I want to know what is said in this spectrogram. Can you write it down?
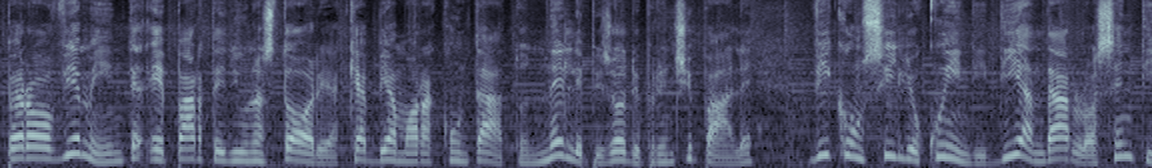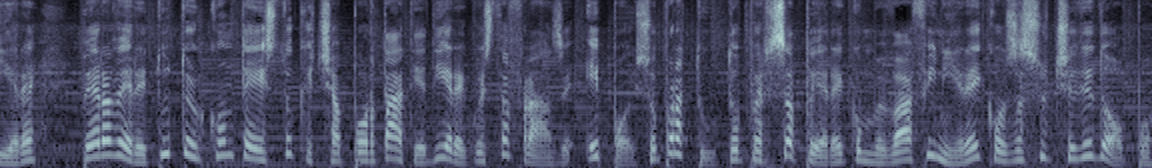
però ovviamente è parte di una storia che abbiamo raccontato nell'episodio principale vi consiglio quindi di andarlo a sentire per avere tutto il contesto che ci ha portati a dire questa frase e poi soprattutto per sapere come va a finire e cosa succede dopo.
